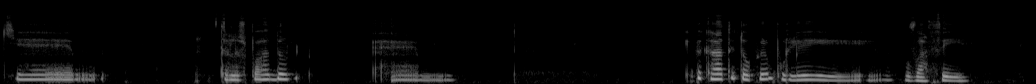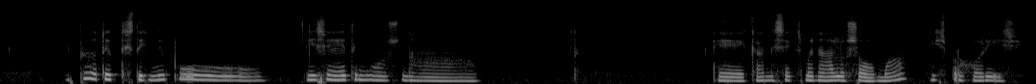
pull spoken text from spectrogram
Και τέλος πάντων, είπε κάτι το οποίο είναι πολύ βαθύ. Είπε ότι από τη στιγμή που είσαι έτοιμος να ε, κάνεις σεξ με ένα άλλο σώμα, έχεις προχωρήσει.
